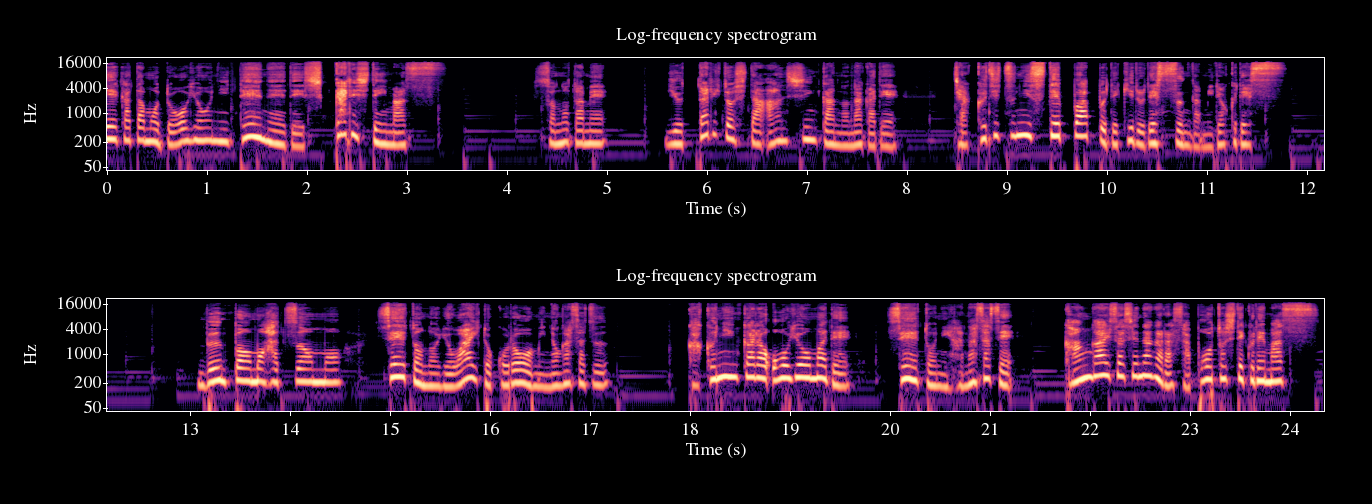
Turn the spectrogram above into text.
え方も同様に丁寧でしっかりしています。そのため、ゆったりとした安心感の中で着実にステップアップできるレッスンが魅力です。文法も発音も生徒の弱いところを見逃さず、確認から応用まで生徒に話させ、考えさせながらサポートしてくれます。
